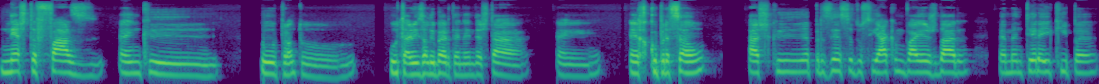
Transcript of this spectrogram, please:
nesta fase em que o, pronto, o, Tyrese Halliburton ainda está em, em, recuperação, acho que a presença do Siakam vai ajudar a manter a equipa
